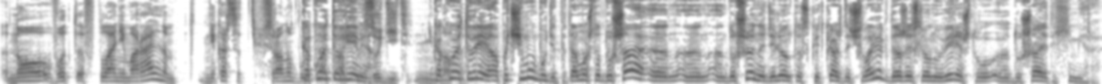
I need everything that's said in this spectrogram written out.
Но вот в плане моральном, мне кажется, все равно будет Какое-то время. зудить немного. Какое-то время. А почему будет? Потому что душа, э, э, душой наделен, так сказать, каждый человек, даже если он уверен, что душа – это химера.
